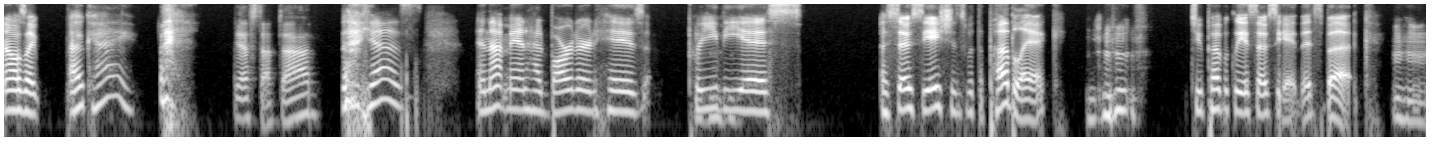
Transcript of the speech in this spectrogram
And I was like, "Okay, Yeah, stepdad. yes." And that man had bartered his previous associations with the public hmm to publicly associate this book. hmm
